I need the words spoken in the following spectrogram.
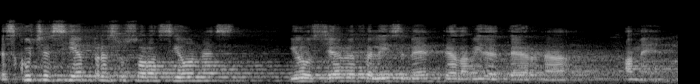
escuche siempre sus oraciones y los lleve felizmente a la vida eterna. Amén.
